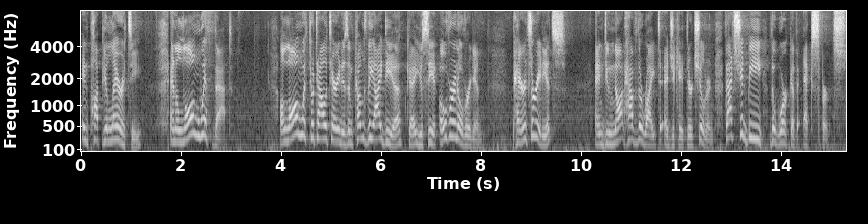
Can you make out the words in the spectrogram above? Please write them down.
in popularity. And along with that, along with totalitarianism comes the idea, okay, you see it over and over again. Parents are idiots and do not have the right to educate their children. That should be the work of experts.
